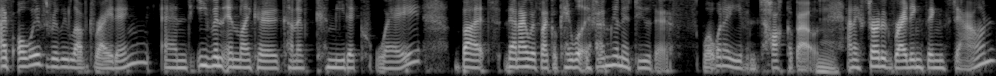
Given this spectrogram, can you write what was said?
I've always really loved writing and even in like a kind of comedic way. But then I was like, okay, well, if I'm gonna do this, what would I even talk about? Mm. And I started writing things down.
